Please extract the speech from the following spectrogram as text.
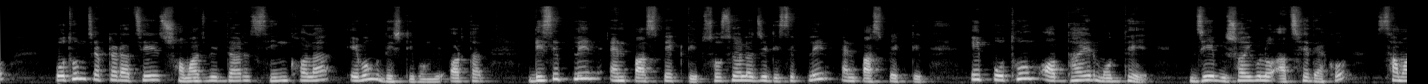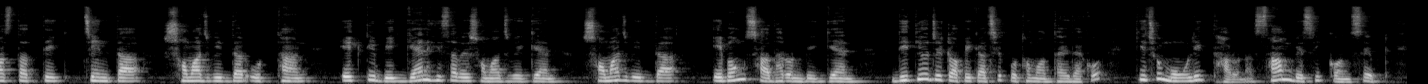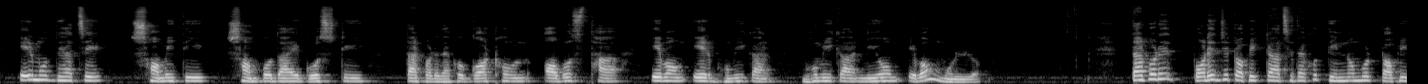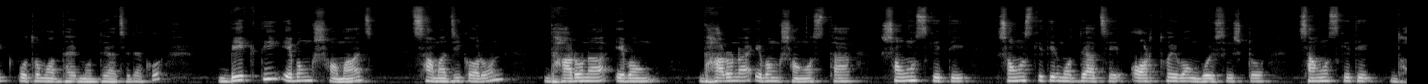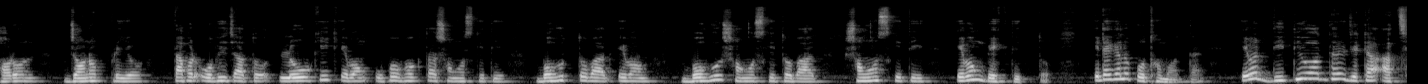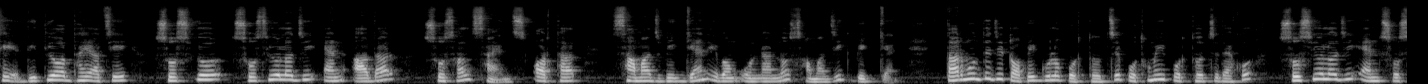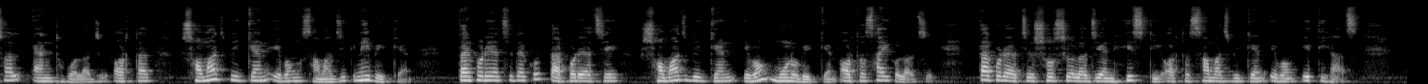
প্রথম চ্যাপ্টার আছে সমাজবিদ্যার শৃঙ্খলা এবং দৃষ্টিভঙ্গি, অর্থাৎ discipline and perspective sociology discipline and perspective এই প্রথম অধ্যায়ের মধ্যে যে বিষয়গুলো আছে, দেখো, সমাজতাত্ত্বিক চিন্তা, সমাজবিদ্যার উত্থান, একটি বিজ্ঞান হিসাবে সমাজবিজ্ঞান, সমাজবিদ্যা এবং সাধারণ বিজ্ঞান। দ্বিতীয় যে টপিক আছে প্রথম অধ্যায়ে, দেখো, কিছু মৌলিক ধারণা সাম বেসিক কনসেপ্ট এর মধ্যে আছে সমিতি, সম্প্রদায়, গোষ্ঠী, তারপরে দেখো, গঠন, অবস্থা এবং এর ভূমিকা ভূমিকা, নিয়ম এবং মূল্য। তারপরে পরের যে টপিকটা আছে, দেখো, তিন নম্বর টপিক প্রথম অধ্যায়ের মধ্যে আছে, দেখো, ব্যক্তি এবং সমাজ, সামাজিকরণ, ধারণা এবং ধারণা এবং সংস্থা, সংস্কৃতি, সংস্কৃতির মধ্যে আছে অর্থ এবং বৈশিষ্ট্য, সাংস্কৃতিক ধরন, জনপ্রিয়, তারপর অভিজাত, লৌকিক এবং উপভোক্তা সংস্কৃতি, বহুত্ববাদ এবং বহু সংস্কৃতবাদ সংস্কৃতি এবং ব্যক্তিত্ব। এটা গেল প্রথম অধ্যায়। এবার দ্বিতীয় অধ্যায় যেটা আছে, দ্বিতীয় অধ্যায় আছে socio sociology and other social science অর্থাৎ সমাজ বিজ্ঞান এবং অন্যান্য সামাজিক বিজ্ঞান। তার মধ্যে যে টপিকগুলো পড়তে হচ্ছে, প্রথমেই পড়তে হচ্ছে দেখো সোশিওলজি অ্যান্ড সোশ্যাল অ্যান্থোপোলজি অর্থাৎ সমাজ বিজ্ঞান এবং সামাজিক নৃবিজ্ঞান। তারপরে আছে দেখো, তারপরে আছে সমাজ বিজ্ঞান এবং মনোবিজ্ঞান অর্থ সাইকোলজি তারপরে আছে সোশিওলজি অ্যান্ড হিস্ট্রি অর্থ সমাজবিজ্ঞান এবং ইতিহাস।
